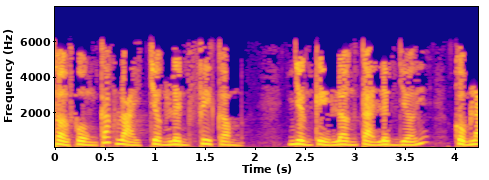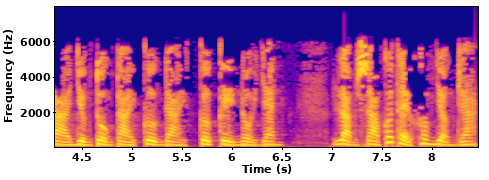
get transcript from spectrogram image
thờ phụng các loại chân linh phi cầm, nhưng kỳ lân tại linh giới cũng là những tồn tại cường đại cực kỳ nổi danh. làm sao có thể không nhận ra.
